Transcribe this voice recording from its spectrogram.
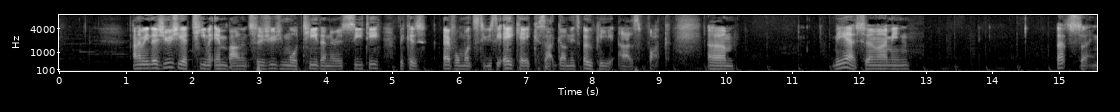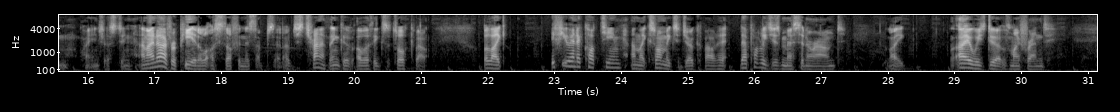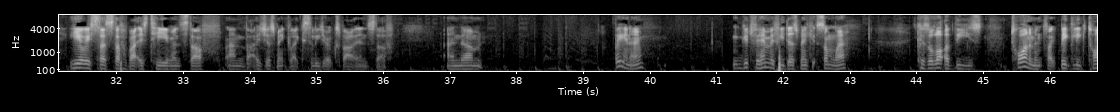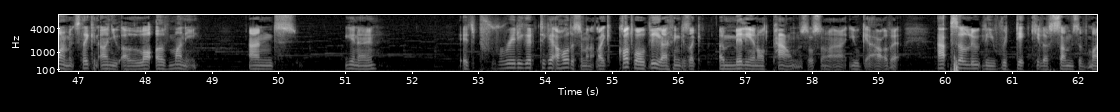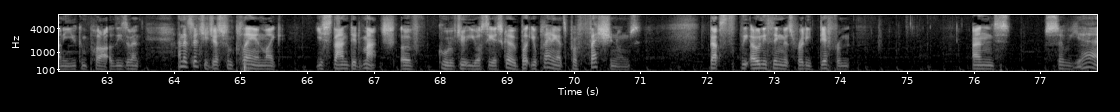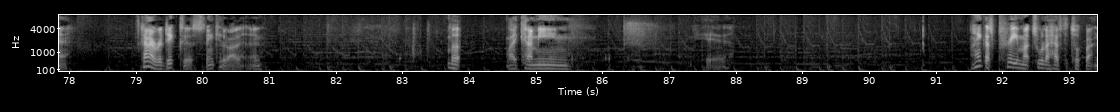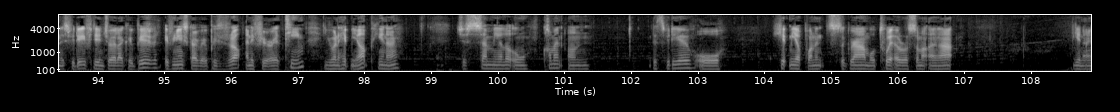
And I mean, there's usually a team imbalance. There's usually more T than there is CT because everyone wants to use the AK because that gun is OP as fuck. Um, but yeah, so I mean, that's something quite interesting. And I know I've repeated a lot of stuff in this episode. I'm just trying to think of other things to talk about. But like, if you're in a COD team and like someone makes a joke about it, they're probably just messing around. Like, I always do it with my friend. He always says stuff about his team and stuff, and I just make like silly jokes about it and stuff. And um, but you know, good for him if he does make it somewhere. Because a lot of these tournaments, like big league tournaments, they can earn you a lot of money. And, you know, it's pretty good to get a hold of something like COD World League. I think is like a million odd pounds or something like that you'll get out of it. Absolutely ridiculous sums of money you can pull out of these events, and it's literally just from playing like your standard match of Call of Duty or CS:GO, but you're playing against professionals. That's the only thing that's really different. And so yeah, it's kind of ridiculous thinking about it. But like, I mean, yeah. I think that's pretty much all I have to talk about in this video. If you did enjoy, like, appreciate If you're new, subscribe, appreciate as well. And if you're a team, you want to hit me up, you know, just send me a little comment on this video or hit me up on Instagram or Twitter or something like that. You know.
